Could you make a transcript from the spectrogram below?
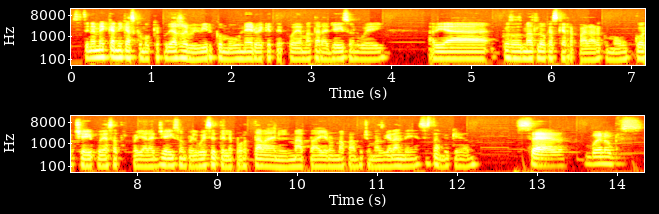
sea, tenía mecánicas como que podías revivir como un héroe que te podía matar a Jason, güey. Había cosas más locas que reparar, como un coche y podías atropellar a Jason, pero el güey se teleportaba en el mapa y era un mapa mucho más grande. Así está muy cagado. Sad. Bueno, pues.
